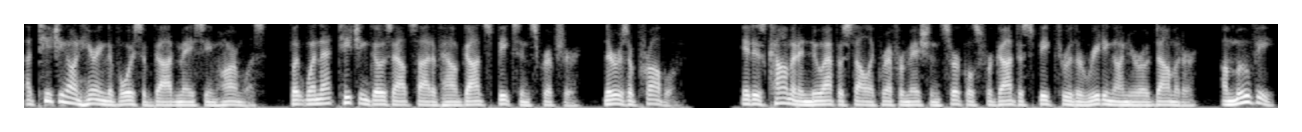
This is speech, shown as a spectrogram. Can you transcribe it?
a teaching on hearing the voice of God may seem harmless, but when that teaching goes outside of how God speaks in Scripture, there is a problem. It is common in New Apostolic Reformation circles for God to speak through the reading on your odometer, a movie,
